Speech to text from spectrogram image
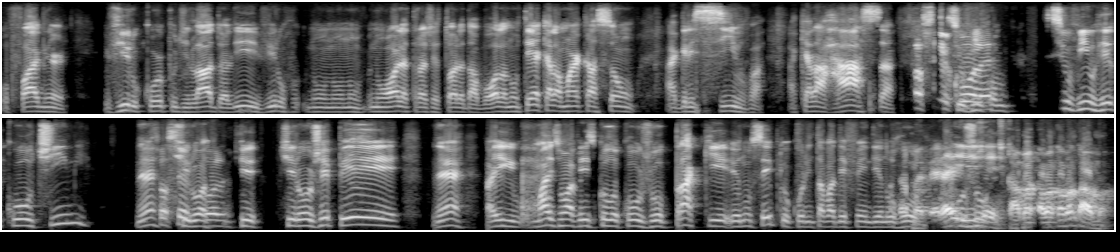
o Fagner vira o corpo de lado ali, vira, não, não, não olha a trajetória da bola, não tem aquela marcação agressiva, aquela raça. Só secou, Silvinho, né? Silvinho recuou o time, né? Só tirou, secou, né? tirou o GP, né? Aí mais uma vez colocou o jogo pra quê? Eu não sei porque o Corinthians tava defendendo o Rô. Mas peraí, gente, calma, calma, calma, calma.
